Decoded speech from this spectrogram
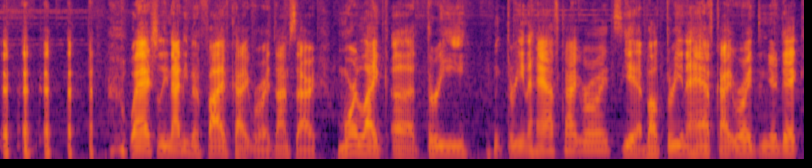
well, actually, not even five Kiteroids. I'm sorry. More like uh, three, three and a half Kiteroids. Yeah, about three and a half Kiteroids in your deck.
